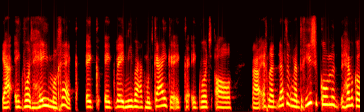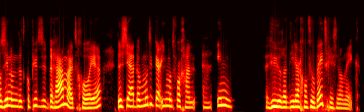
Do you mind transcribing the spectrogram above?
Ja, ik word helemaal gek. Ik, ik weet niet waar ik moet kijken. Ik, ik word al, nou echt na, letterlijk na drie seconden heb ik al zin om de computer de raam uit te gooien. Dus ja, dan moet ik daar iemand voor gaan in huren die daar gewoon veel beter is dan ik.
